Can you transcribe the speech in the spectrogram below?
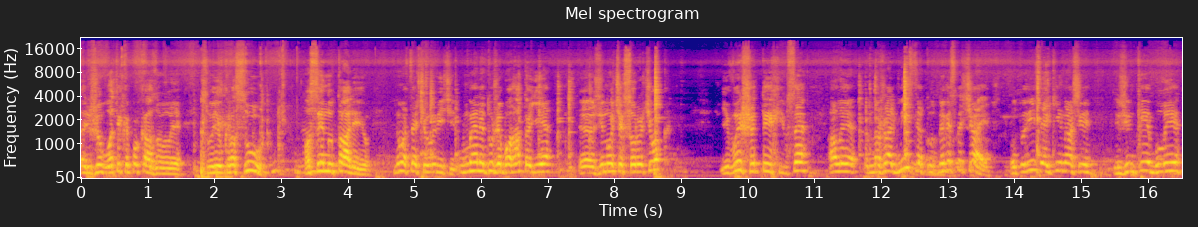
животики показували свою красу, осинну талію. Ну, а це чоловічі. У мене дуже багато є е, жіночих сорочок і вишитих, і все. Але, на жаль, місця тут не вистачає. От подивіться, які наші жінки були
